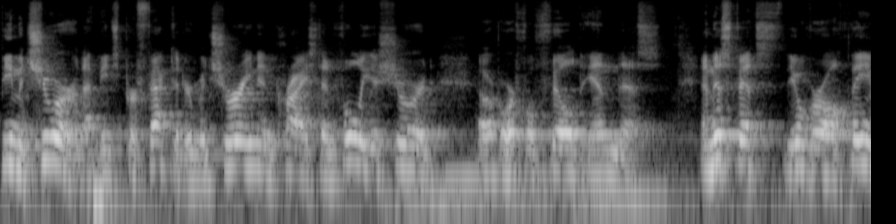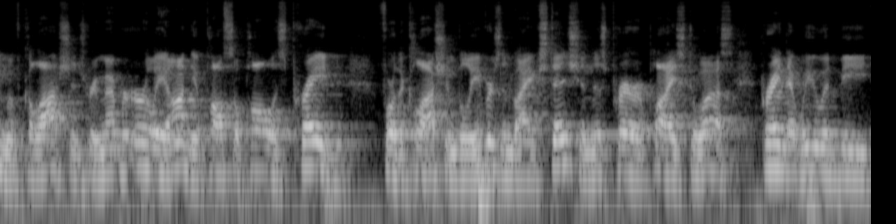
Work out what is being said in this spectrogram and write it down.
be mature, that means perfected or maturing in Christ, and fully assured or, or fulfilled in this. And this fits the overall theme of Colossians. Remember, early on, the Apostle Paul has prayed for the Colossian believers, and by extension, this prayer applies to us, praying that we would be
